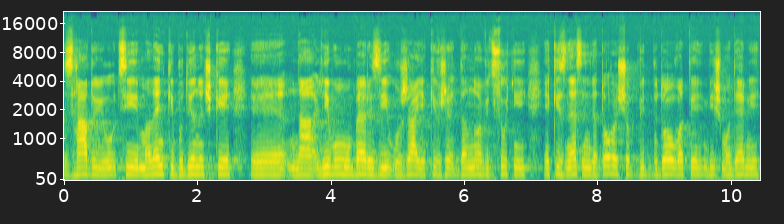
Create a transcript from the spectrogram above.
згадую ці маленькі будиночки е, на лівому березі Ужа, які вже давно відсутні, які знесені для того, щоб відбудовувати більш модерні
